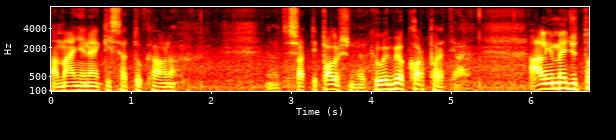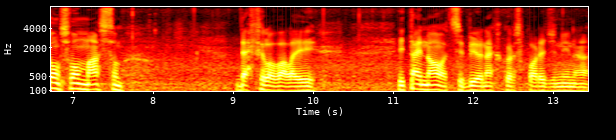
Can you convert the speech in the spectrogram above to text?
A manje neki sad tu kao ono, nemojte shvatiti pogrešno, jer je uvijek bio korporativan. Ali je među tom svom masom defilovala i i taj novac je bio nekako raspoređen i na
